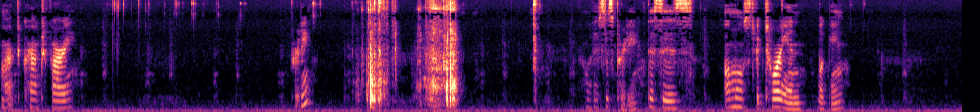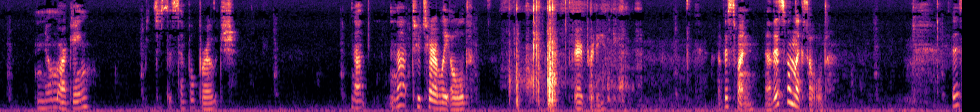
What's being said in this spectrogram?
marked Crown Trifari. Pretty. Oh, this is pretty. This is almost Victorian looking. No marking. It's just a simple brooch. Not, not too terribly old. Very pretty. Now this one, now this one looks old. This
